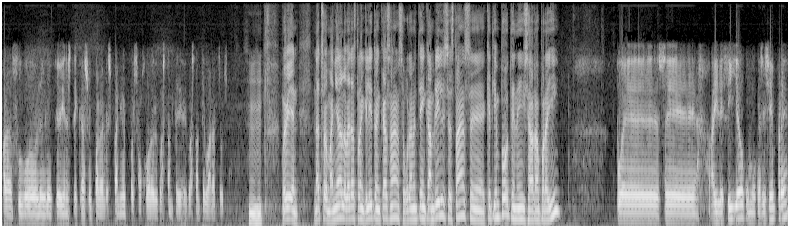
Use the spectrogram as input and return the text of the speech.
para el fútbol europeo y en este caso para el español pues son jugadores bastante bastante baratos. Muy bien, Nacho, mañana lo verás tranquilito en casa, seguramente en Cambrils estás. Eh, ¿Qué tiempo tenéis ahora por allí? Pues eh, airecillo, como casi siempre.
